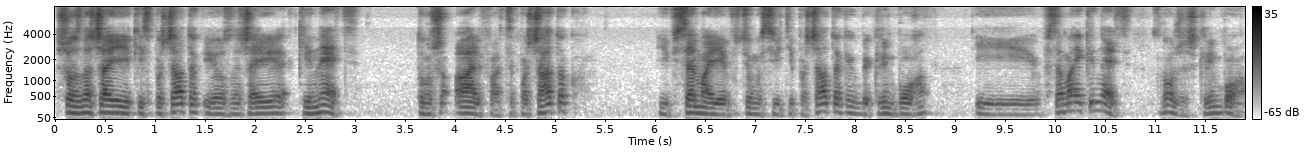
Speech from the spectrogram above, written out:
що означає якийсь початок і означає кінець. Тому що альфа це початок, і все має в цьому світі початок, якби крім Бога. І все має кінець, знову ж, крім Бога.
